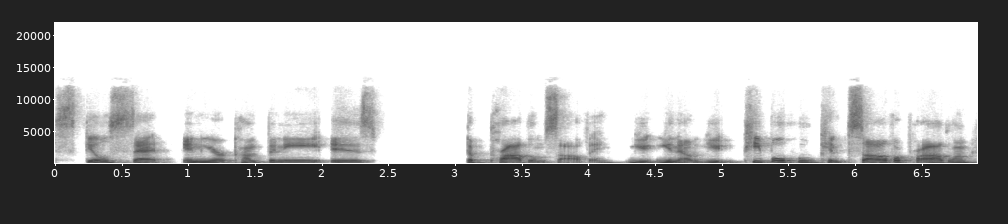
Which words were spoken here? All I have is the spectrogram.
skill set in your company is the problem solving. You you know, you people who can solve a problem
